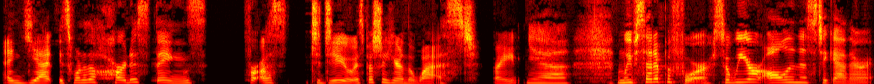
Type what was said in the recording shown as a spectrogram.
And yet, it's one of the hardest things for us to do, especially here in the West, right? Yeah. And we've said it before. So we are all in this together.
